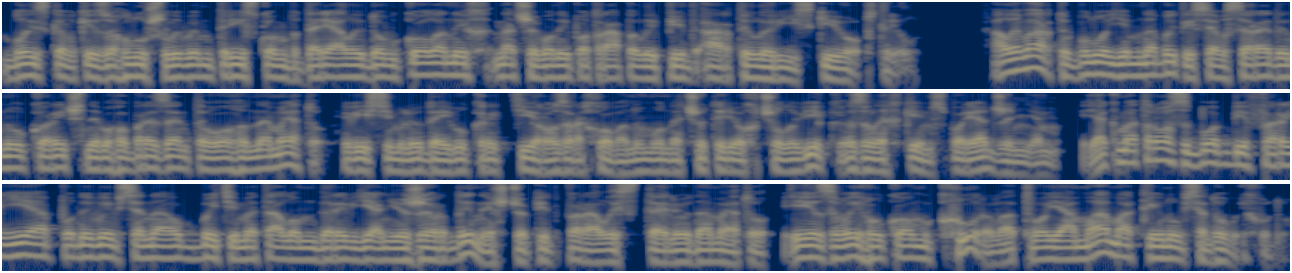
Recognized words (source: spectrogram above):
блискавки з оглушливим тріском вдаряли довкола них, наче вони потрапили під артилерійський обстріл. Але варто було їм набитися всередину коричневого брезентового намету, вісім людей в укритті, розрахованому на чотирьох чоловік з легким спорядженням, як матрос Боббі Фер'є подивився на оббиті металом дерев'яні жердини, що підпирали стелю намету, і з вигуком Курва, твоя мама кинувся до виходу.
